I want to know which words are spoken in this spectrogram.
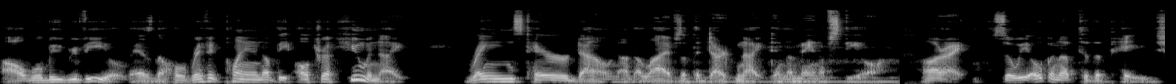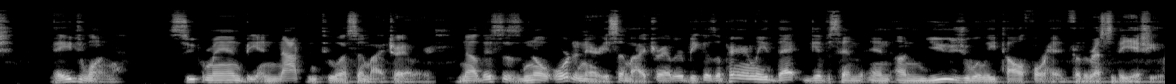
All will be revealed as the horrific plan of the Ultra Humanite rains terror down on the lives of the Dark Knight and the Man of Steel. Alright, so we open up to the page. Page 1 Superman being knocked into a semi trailer. Now, this is no ordinary semi trailer because apparently that gives him an unusually tall forehead for the rest of the issue.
